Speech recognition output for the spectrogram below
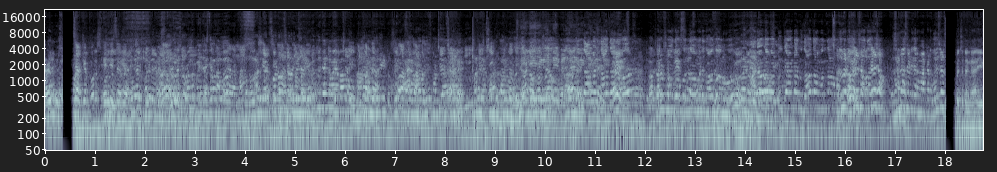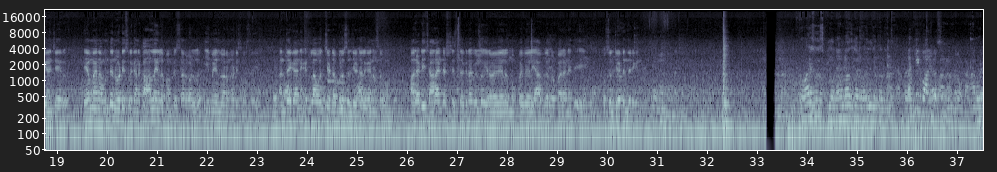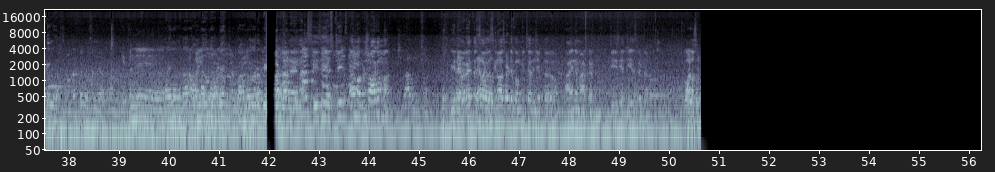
సార్ చెప్పు ఏం చేశారు చెప్పు. మీ దగ్గర నంబర్ ఏదన్నా? నోట్ చేసి శ్రీనివాస్ రెడ్డి గారు నంబర్ లేదు. శ్రీనివాస్ రెడ్డి అది కూడా ఒక్క నిమిషం ఒక్క నిమిషం శ్రీనివాస్ రెడ్డి గారు మాట్లాడు పంపించడం కానీ ఈ కానీ చేయరు. ఏమైనా ఉంటే నోటీసులు కనుక ఆన్లైన్లో పంపిస్తారు వాళ్ళు ఈమెయిల్ ద్వారా నోటీసులు వస్తాయి. అంతేగాని ఇట్లా వచ్చి డబ్బులు వసూలు చేయటాలు కానీ ఉండవు. ఆల్రెడీ చాలా ఇండస్ట్రీస్ దగ్గర వీళ్ళు ఇరవై వేలు ముప్పై వేలు యాభై వేల రూపాయలు అనేది వసూలు చేయడం జరిగింది. సిజిఎస్టీ. ఆగమ్మా ఈయన ఎవరైతే శ్రీనివాస్ రెడ్డి పంపించారని చెప్పారో ఆయనే మాట్లాడండి జీసీ జిఎస్ రెడ్డి వాళ్ళు అసలు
